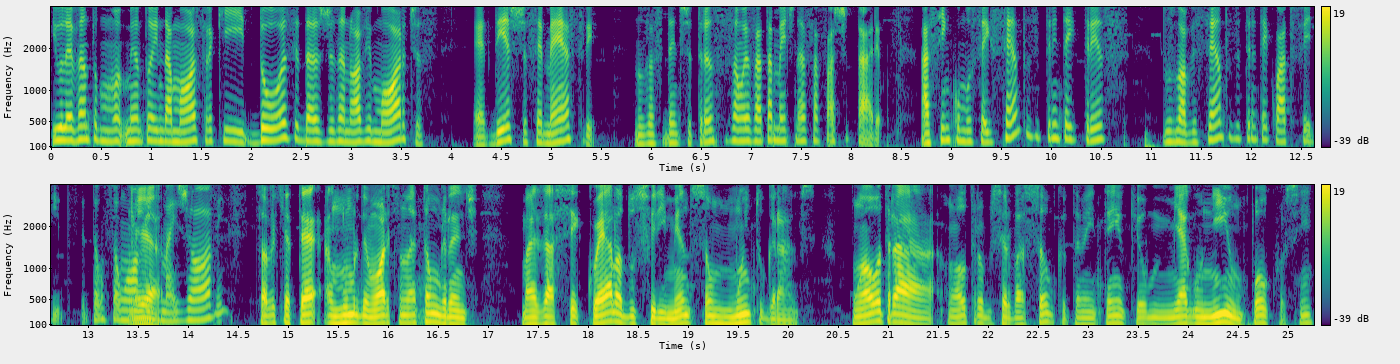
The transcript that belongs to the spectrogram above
E o levantamento ainda mostra que 12 das 19 mortes é, deste semestre nos acidentes de trânsito são exatamente nessa faixa etária, assim como 633 dos 934 feridos. Então são homens É. mais jovens. Sabe que até o número de mortes não é tão grande, mas a sequela dos ferimentos são muito graves. Uma outra, uma outra observação que eu também tenho, que eu me agonio um pouco, assim,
